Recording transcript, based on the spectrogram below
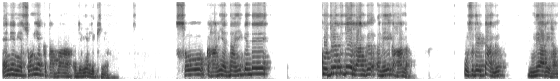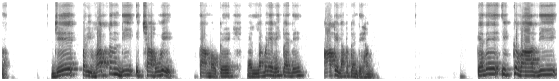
ਇੰਨੀਆਂ ਇੰਨੀਆਂ ਸੋਹਣੀਆਂ ਕਿਤਾਬਾਂ ਜਿਹੜੀਆਂ ਲਿਖੀਆਂ। ਸੋ ਕਹਾਣੀ ਐਦਾਂ ਹੈ ਕਹਿੰਦੇ, ਕੁਦਰਤ ਦੇ ਰੰਗ ਅਨੇਕ ਹਨ, ਉਸ ਦੇ ਢੰਗ ਨਿਆਰੇ ਹਨ। ਜੇ ਪਰਿਵਰਤਨ ਦੀ ਇੱਛਾ ਹੋਵੇ ਤਾਂ ਮੌਕੇ ਲੱਭਣੇ ਨਹੀਂ ਪੈਂਦੇ। ਆਪੇ ਲੱਭ ਪੈਂਦੇ ਹਨ। ਕਹਿੰਦੇ ਇੱਕ ਵਾਰ ਦੀ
